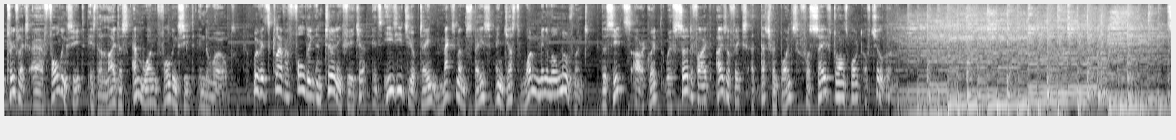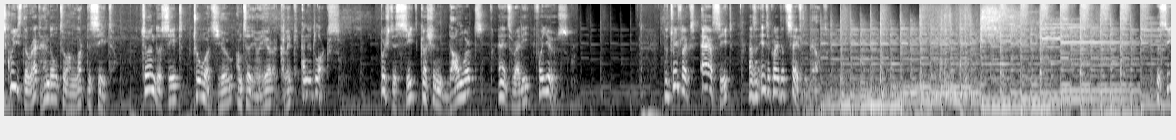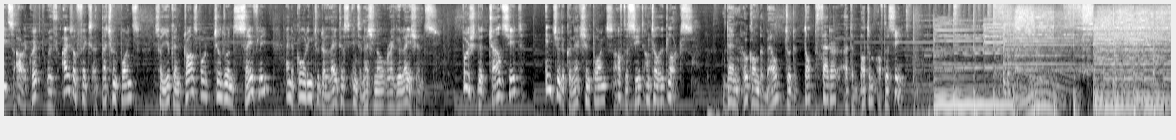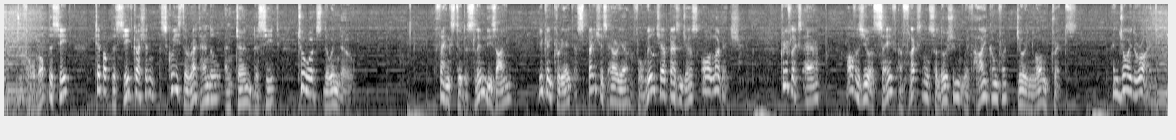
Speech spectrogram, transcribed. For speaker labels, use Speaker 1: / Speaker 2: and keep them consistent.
Speaker 1: Triflex Air folding seat is the lightest M1 folding seat in the world. With its clever folding and turning feature, it's easy to obtain maximum space in just one minimal movement. The seats are equipped with certified ISOFIX attachment points for safe transport of children. Squeeze the red handle to unlock the seat. Turn the seat towards you until you hear a click and it locks. Push the seat cushion downwards and it's ready for use. The Triflex Air seat has an integrated safety belt. The seats are equipped with ISOFIX attachment points so you can transport children safely and according to the latest international regulations. Push the child seat into the connection points of the seat until it locks. Then hook on the belt to the top tether at the bottom of the seat. To fold up the seat, tip up the seat cushion, squeeze the red handle and turn the seat towards the window. Thanks to the slim design, you can create a spacious area for wheelchair passengers or luggage. Triflex Air offers you a safe and flexible solution with high comfort during long trips. Enjoy the ride!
